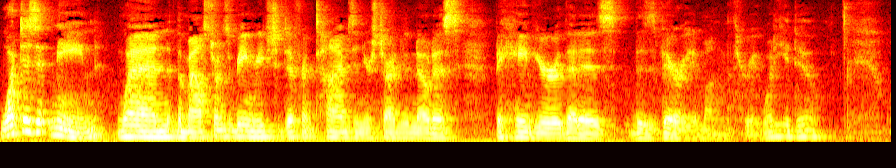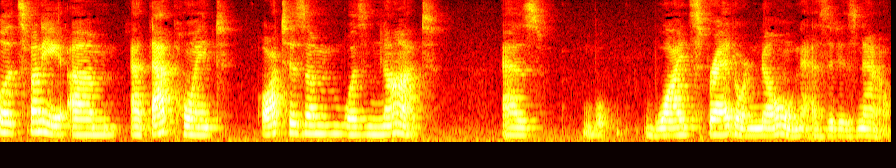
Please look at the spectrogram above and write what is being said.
What does it mean when the milestones are being reached at different times and you're starting to notice behavior that is that is varied among the three? What do you do? Well, it's funny. Um, at that point, autism was not as w- widespread or known as it is now.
